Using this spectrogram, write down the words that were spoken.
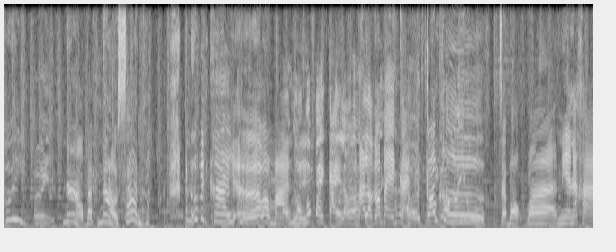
เฮ้ยเฮ้ยหนาวแบบหนาวสั้นอันนู้นเป็นใครเออประมาณเรานี้ก็ไปไกลแล้วอะอะเราก็ไปไกลเออจริงๆก็คืเราไม่อยู่จะบอกว่าเนี่ยนะคะ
